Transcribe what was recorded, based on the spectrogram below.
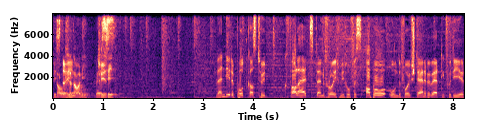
bis Danke, dahin. Dani. Merci. Tschüss. Wenn dir der Podcast heute gefallen hat, dann freue ich mich auf ein Abo und eine 5-Sterne-Bewertung von dir,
